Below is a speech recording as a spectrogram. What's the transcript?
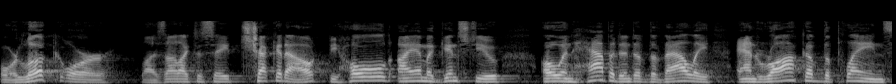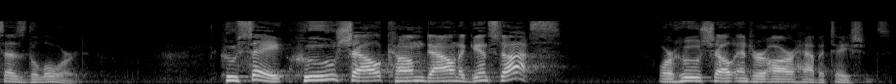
or look, or as I like to say, check it out. Behold, I am against you, O inhabitant of the valley and rock of the plain, says the Lord who say, Who shall come down against us? Or who shall enter our habitations?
